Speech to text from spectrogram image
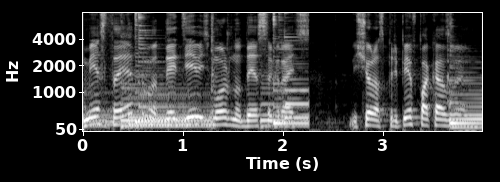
Вместо этого D9 можно D сыграть. Еще раз припев показываю.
